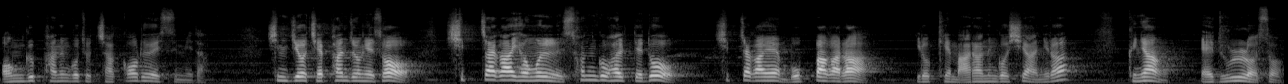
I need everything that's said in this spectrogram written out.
언급하는 것조차 꺼려했습니다. 심지어 재판정에서 십자가형을 선고할 때도 십자가에 못 박아라 이렇게 말하는 것이 아니라 그냥 애둘러서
